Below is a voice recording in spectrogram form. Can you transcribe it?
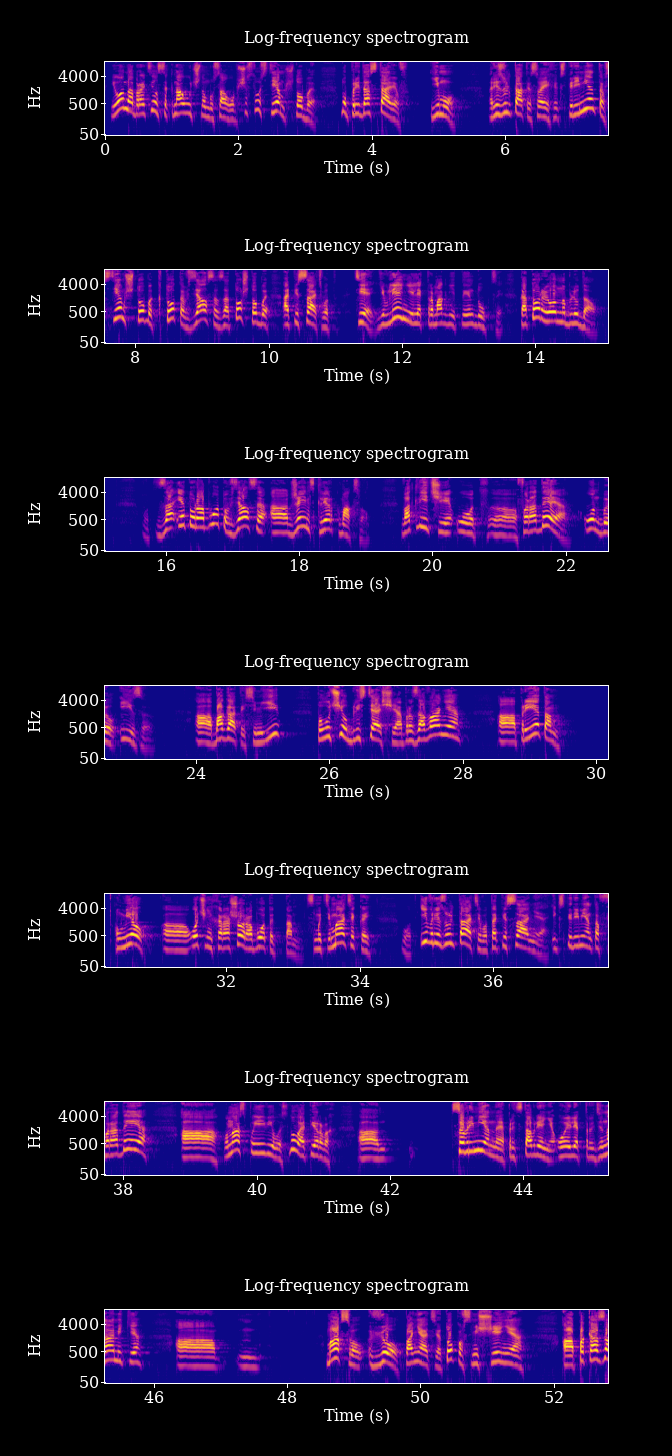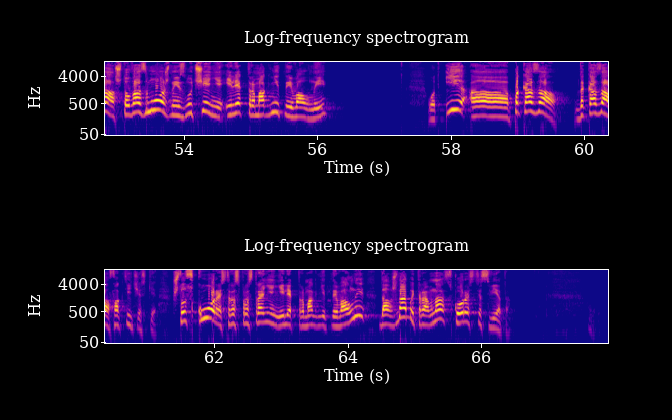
И он обратился к научному сообществу с тем, чтобы, ну, предоставив ему результаты своих экспериментов с тем, чтобы кто-то взялся за то, чтобы описать вот те явления электромагнитной индукции, которые он наблюдал. Вот. За эту работу взялся а, Джеймс Клерк Максвелл. В отличие от а, Фарадея, он был из а, богатой семьи, получил блестящее образование, а, при этом умел а, очень хорошо работать там, с математикой, вот. И в результате вот описания экспериментов Фарадея а у нас появилось, ну, во-первых, а, современное представление о электродинамике. А, Максвелл ввел понятие токов смещения, а, показал, что возможно излучение электромагнитной волны, вот, и показал, доказал фактически, что скорость распространения электромагнитной волны должна быть равна скорости света.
